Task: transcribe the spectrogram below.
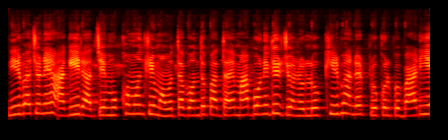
নির্বাচনের আগেই রাজ্যে মুখ্যমন্ত্রী মমতা বন্দ্যোপাধ্যায় মা বোনেদের জন্য লক্ষ্মীর ভাণ্ডার প্রকল্প বাড়িয়ে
